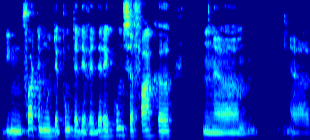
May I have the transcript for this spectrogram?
din foarte multe puncte de vedere cum să facă uh, uh,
